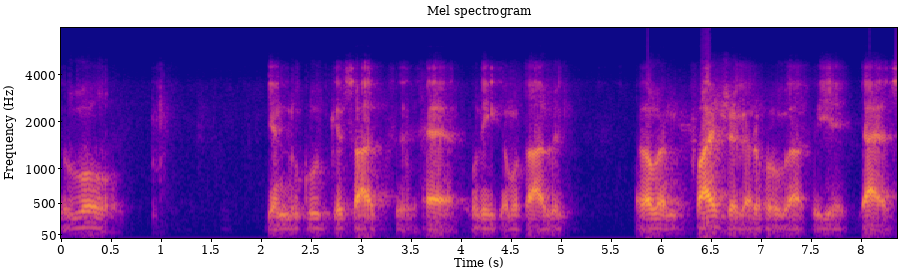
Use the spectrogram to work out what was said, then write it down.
تو وہ جن نقود کے ساتھ ہے، انہی کے مطابق۔ غبن فائش اگر ہوگا تو یہ جائز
